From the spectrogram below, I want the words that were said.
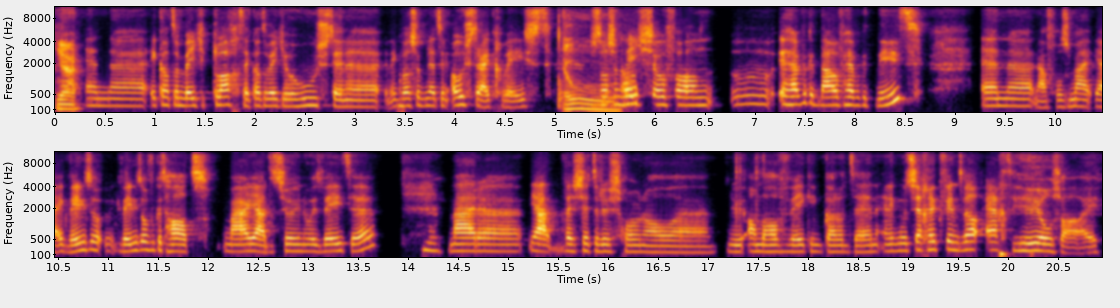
Ja. En eh, ik had een beetje klachten. Ik had een beetje hoest. En eh, ik was ook net in Oostenrijk geweest. Oeh. Dus het was een beetje zo van, "Oeh, heb ik het nou of heb ik het niet? En eh, nou, volgens mij, ja, ik weet, niet of, ik weet niet of ik het had. Maar ja, dat zul je nooit weten. Ja. Maar eh, ja, wij zitten dus gewoon al eh, nu anderhalve week in quarantaine. En ik moet zeggen, ik vind het wel echt heel saai.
